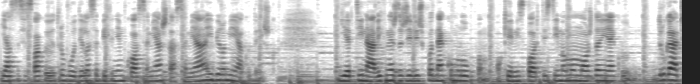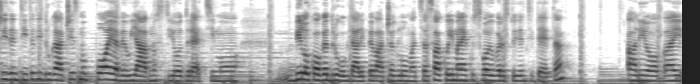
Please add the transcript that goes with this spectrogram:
ja sam se svako jutro budila sa pitanjem ko sam ja, šta sam ja i bilo mi je jako teško. Jer ti navikneš da živiš pod nekom lupom. Ok, mi sportisti imamo možda i neku drugačiji identitet i drugačije smo pojave u javnosti od recimo bilo koga drugog, da li pevača, glumaca, svako ima neku svoju vrstu identiteta, ali ovaj,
